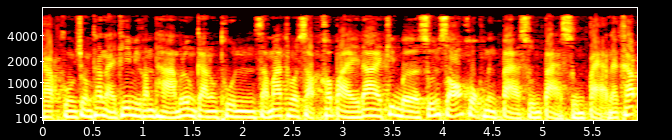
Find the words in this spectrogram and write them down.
ครับ คุณผู้ชมท่านไหนที่มีคำถามเรื่องการลงทุนสามารถโทรศัพท์เข้าไปได้ที่เบอร์ 026180808 นะครับ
